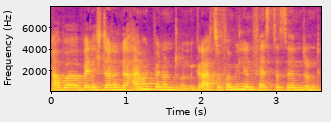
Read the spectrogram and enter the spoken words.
Aber wenn ich dann in der Heimat bin und, und gerade so Familienfeste sind und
